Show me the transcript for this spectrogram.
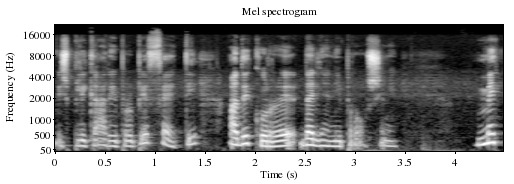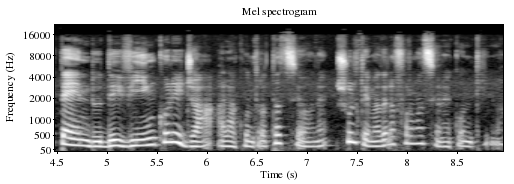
esplicare i propri effetti a decorrere dagli anni prossimi mettendo dei vincoli già alla contrattazione sul tema della formazione continua.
